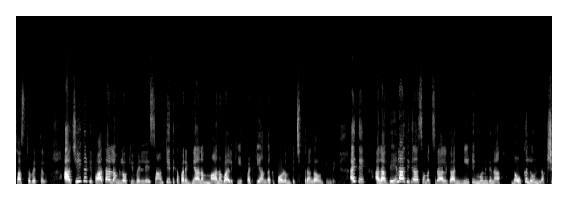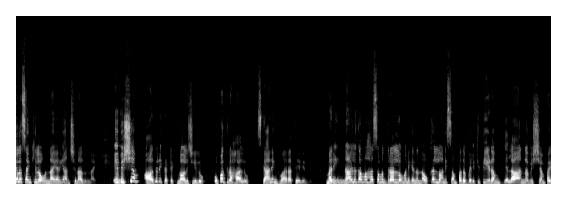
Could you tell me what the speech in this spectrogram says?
శాస్త్రవేత్తలు. ఆ చీకటి పాతాళంలోకి వెళ్ళే సాంకేతిక పరిజ్ఞానం మానవాళికి ఇప్పటికీ అందకపోవడం విచిత్రంగా ఉంటుంది. అయితే అలా వేలాదిగా సంవత్సరాలుగా నీటి మునిగిన నౌకలు లక్షల సంఖ్యలో ఉన్నాయని అంచనాలున్నాయి. ఈ విషయం ఆధునిక టెక్నాలజీలు ఉపగ్రహాలు స్కానింగ్ ద్వారా తేలింది. మరి ఇన్నాళ్ళుగా మహాసముద్రాల్లో మునిగిన నౌకల్లోని సంపద వెలికి తీయడం ఎలా అన్న విషయంపై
